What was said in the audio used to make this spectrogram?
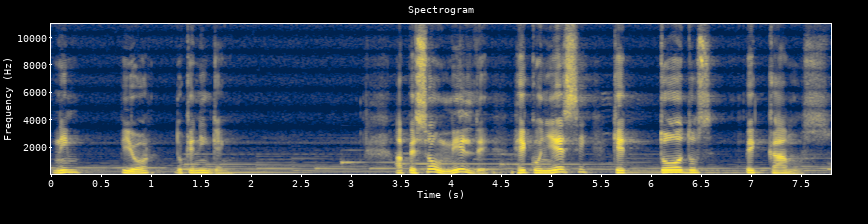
nem pior do que ninguém. A pessoa humilde reconhece que todos pecamos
